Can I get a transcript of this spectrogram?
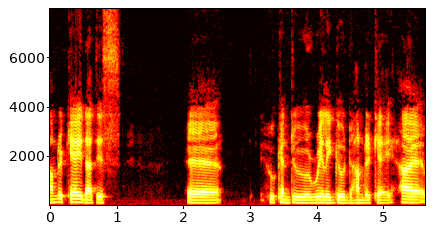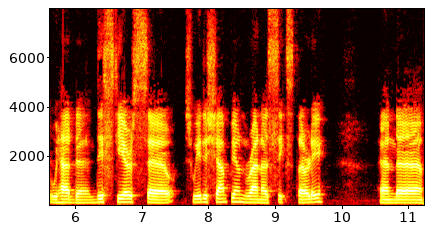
100k that is uh, who can do a really good 100k. Uh, we had uh, this year's uh, Swedish champion ran a 630, and uh,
